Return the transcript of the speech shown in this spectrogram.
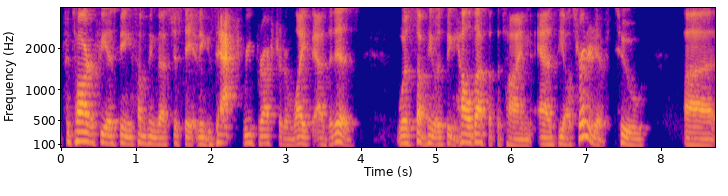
photography as being something that's just a, an exact reproduction of life as it is was something that was being held up at the time as the alternative to uh,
